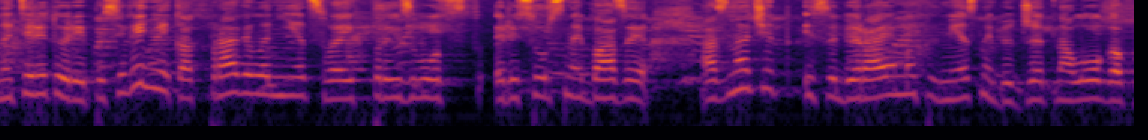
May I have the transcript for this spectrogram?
На территории поселений, как правило, нет своих производств, ресурсной базы, а значит и собираемых в местный бюджет налогов.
